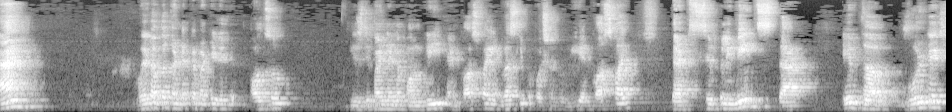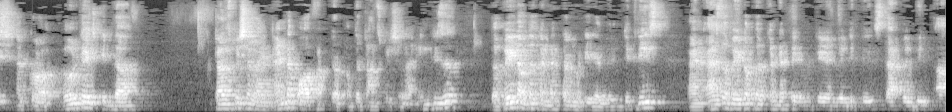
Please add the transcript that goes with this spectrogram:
and weight of the conductor material also is dependent upon V and cos phi inversely proportional to V and cos phi. That simply means that if the voltage across voltage in the transmission line and the power factor of the transmission line increases, the weight of the conductor material will decrease and as the weight of the conductor material will decrease, that will be a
